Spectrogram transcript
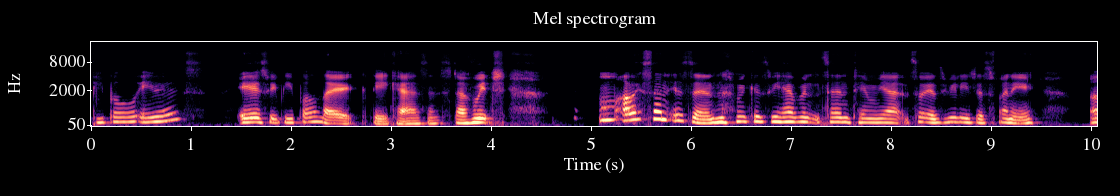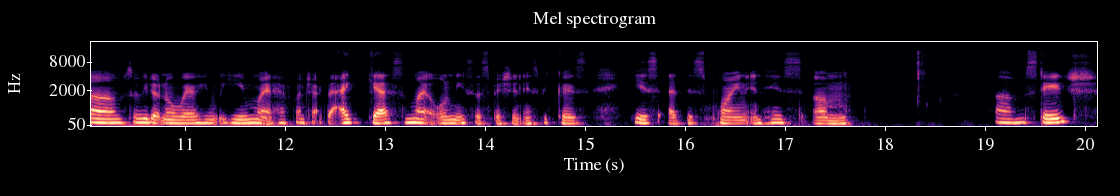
people areas areas with people like daycares and stuff, which um, our son isn't because we haven't sent him yet. So it's really just funny. Um, so we don't know where he he might have contracted. I guess my only suspicion is because he's at this point in his um um stage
